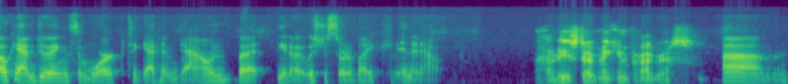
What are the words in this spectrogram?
okay, I'm doing some work to get him down, but you know, it was just sort of like in and out. How do you start making progress? Um,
